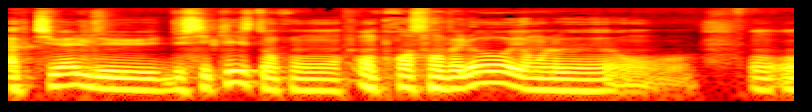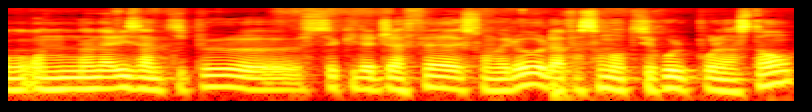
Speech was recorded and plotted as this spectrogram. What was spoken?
actuelle du, cycliste. Donc, on, prend son vélo et on, le, on analyse un petit peu ce qu'il a déjà fait avec son vélo, la façon dont il roule pour l'instant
